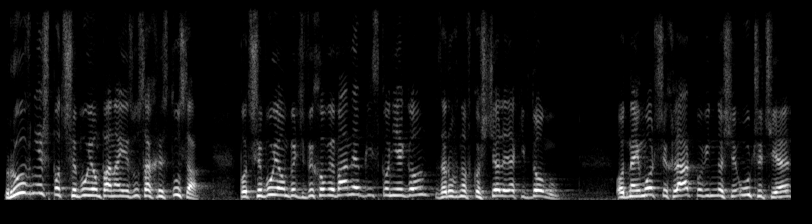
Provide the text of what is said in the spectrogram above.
również potrzebują Pana Jezusa Chrystusa. Potrzebują być wychowywane blisko Niego, zarówno w kościele, jak i w domu. Od najmłodszych lat powinno się uczyć je,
